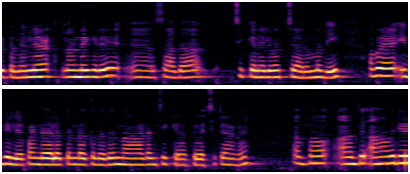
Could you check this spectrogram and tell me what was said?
കിട്ടുന്നില്ല എന്നുണ്ടെങ്കിൽ സാധാ ചിക്കനിൽ വെച്ചാലും മതി. അപ്പോൾ ഇതിൽ പണ്ട് കാലത്ത് ഉണ്ടാക്കുന്നത് നാടൻ ചിക്കനൊക്കെ വെച്ചിട്ടാണ്. അപ്പോൾ അത് ആ ഒരു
